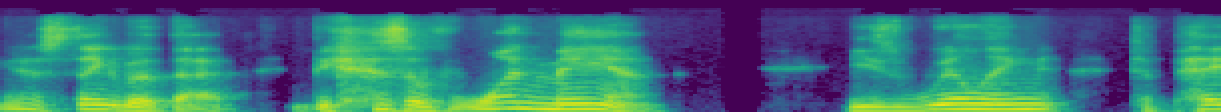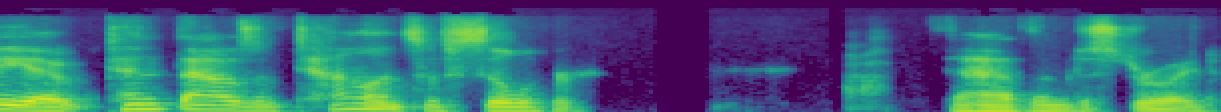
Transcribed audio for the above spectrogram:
You just think about that. Because of one man, he's willing to pay out 10,000 talents of silver to have them destroyed.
